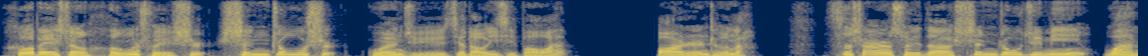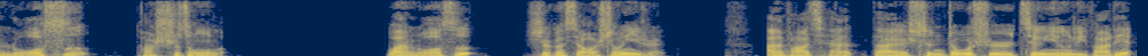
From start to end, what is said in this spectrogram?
河北省衡水市深州市公安局接到一起报案，报案人称呢，四十二岁的深州居民万罗斯他失踪了。万罗斯是个小生意人，案发前在深州市经营理发店。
